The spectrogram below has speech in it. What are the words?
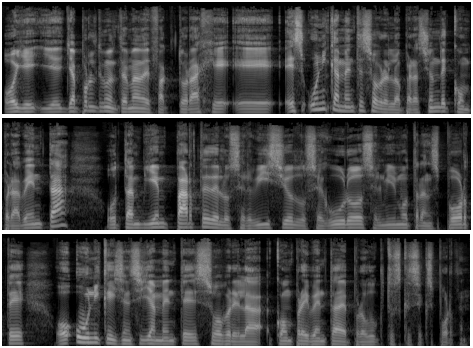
Oye, y eh, ya por último el tema de factoraje, eh, ¿es únicamente sobre la operación de compraventa o también parte de los servicios, los seguros, el mismo transporte o única y sencillamente es sobre la compra y venta de productos que se exportan?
